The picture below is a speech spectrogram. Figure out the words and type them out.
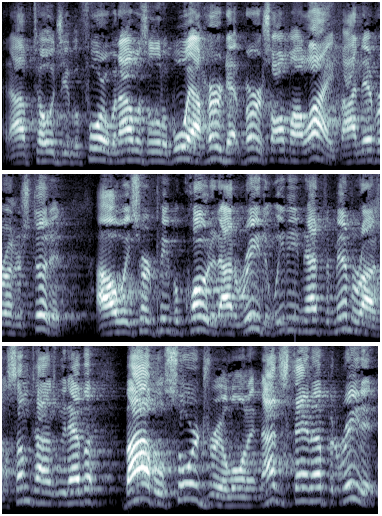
And I've told you before, when I was a little boy, I heard that verse all my life. I never understood it. I always heard people quote it. I'd read it. We didn't even have to memorize it. Sometimes we'd have a Bible sword drill on it, and I'd stand up and read it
